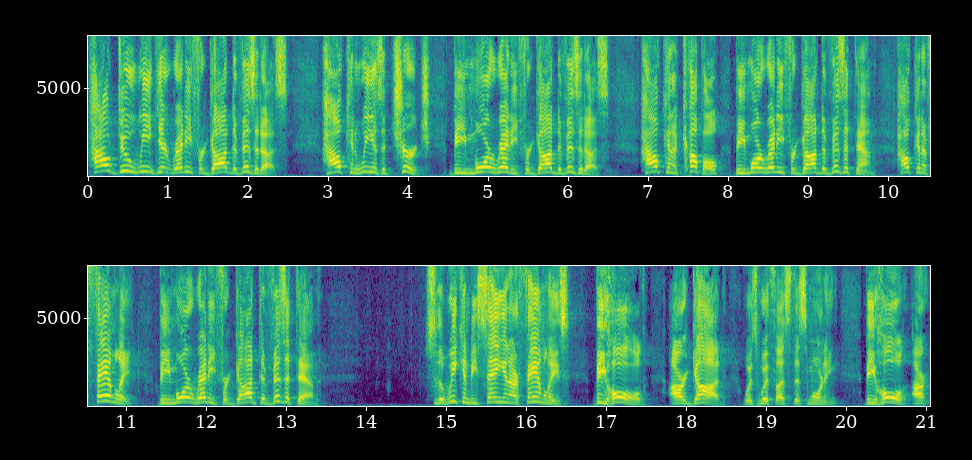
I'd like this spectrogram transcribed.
How do we get ready for God to visit us? How can we as a church be more ready for God to visit us? How can a couple be more ready for God to visit them? How can a family be more ready for God to visit them? So that we can be saying in our families, Behold, our God was with us this morning. Behold, our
